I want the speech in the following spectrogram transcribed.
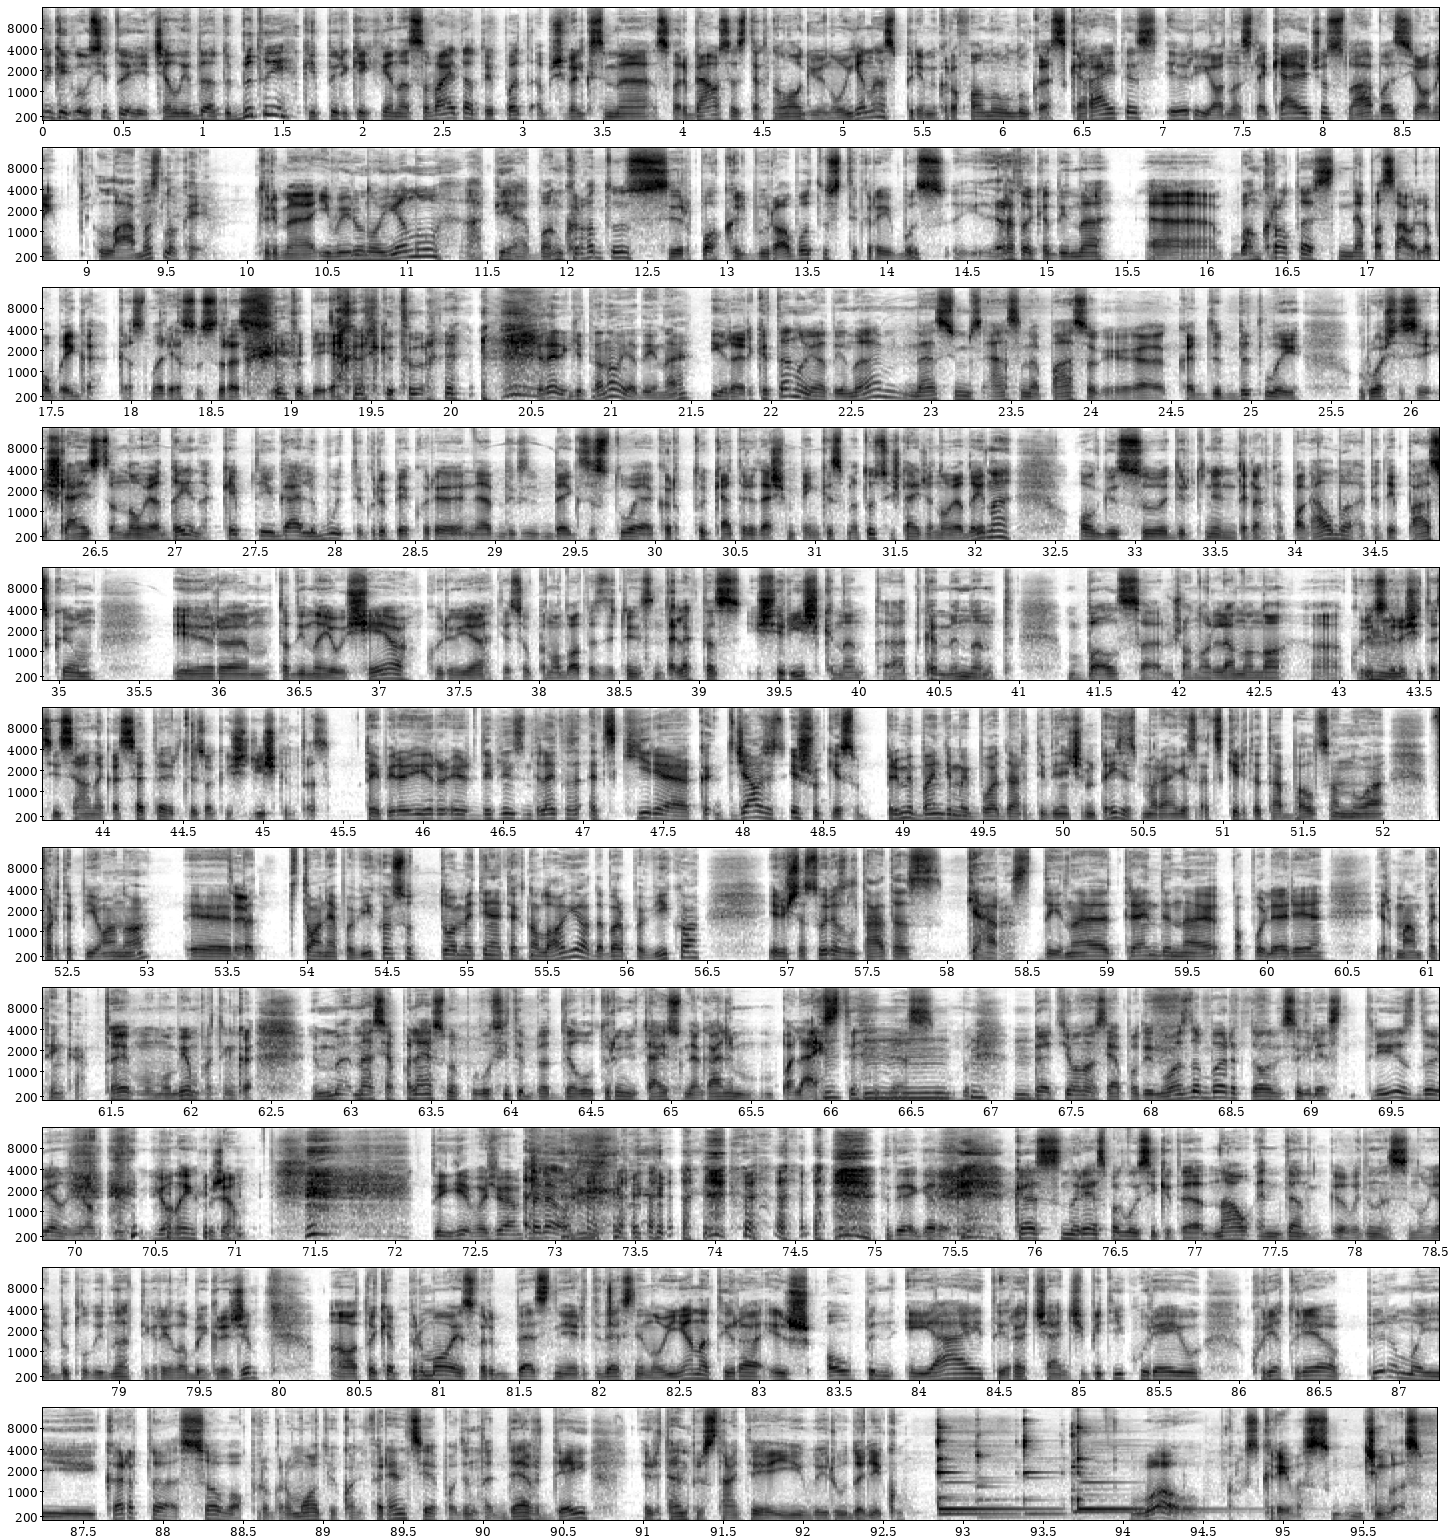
Sveiki klausytojai, čia laida Dubitai, kaip ir kiekvieną savaitę, taip pat apžvelgsime svarbiausias technologijų naujienas. Prie mikrofonų Lukas Keraitis ir Jonas Lekevičius. Labas, Jonai. Labas, Lukai turime įvairių naujienų apie bankrotus ir pokalbių robotus tikrai bus. Yra tokia daina e, Bankrotas ne pasaulio pabaiga, kas norės susirasti YouTube'e ar kitur. Yra ir kita nauja daina. Yra ir kita nauja daina. Mes jums esame pasakoję, kad Bitlai ruošiasi išleisti naują dainą. Kaip tai gali būti grupė, kuri nebeegzistuoja kartu 45 metus, išleidžia naują dainą, ogi su dirbtinio intelekto pagalba apie tai pasakojom ir ta daina jau išėjo kurioje tiesiog panaudotas dirbtinis intelektas išryškinant atgaminant balsą džono lenono kuris Mhm. įrašytas į seną kasetę ir tiesiog išryškintas Taip, ir, ir, ir dirbtinis intelektas atskyrė, didžiausias iššūkis, pirmi bandymai buvo dar 90-aisiais, man regis, atskirti tą balsą nuo fortepijono, Taip. bet to nepavyko su tuo metinė technologija, o dabar pavyko. Ir iš tiesų rezultatas geras. Daina trendina, populiari ir man patinka. taip mum abiem patinka. Me- mes ją paleisime paklausyti bet dėl autorinių teisių negalim paleisti nes bet jonas ją padainuos dabar todėl visi galės. Trys du vienas. Jon- jonai važiuojam Taigi važiuojam toliau. tai gerai. Kas norės, paklausykite. Now and Then vadinasi nauja bitlų daina, tikrai labai graži. O tokia pirmoji svarbesnė ir didesnė naujiena tai yra iš OpenAI, tai yra ChatGPT kuriejų, kurie turėjo pirmąjį kartą savo programuotojų konferenciją, pavadintą Dev Day, ir ten pristatė įvairių dalykų. Wow, koks kreivas džinglas.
